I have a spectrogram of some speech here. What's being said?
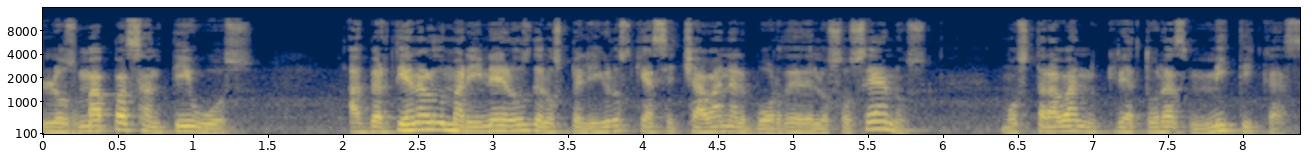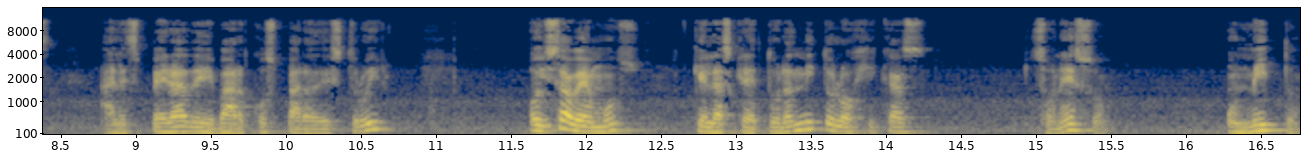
Los mapas antiguos advertían a los marineros de los peligros que acechaban al borde de los océanos, mostraban criaturas míticas a la espera de barcos para destruir. Hoy sabemos que las criaturas mitológicas son eso, un mito.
